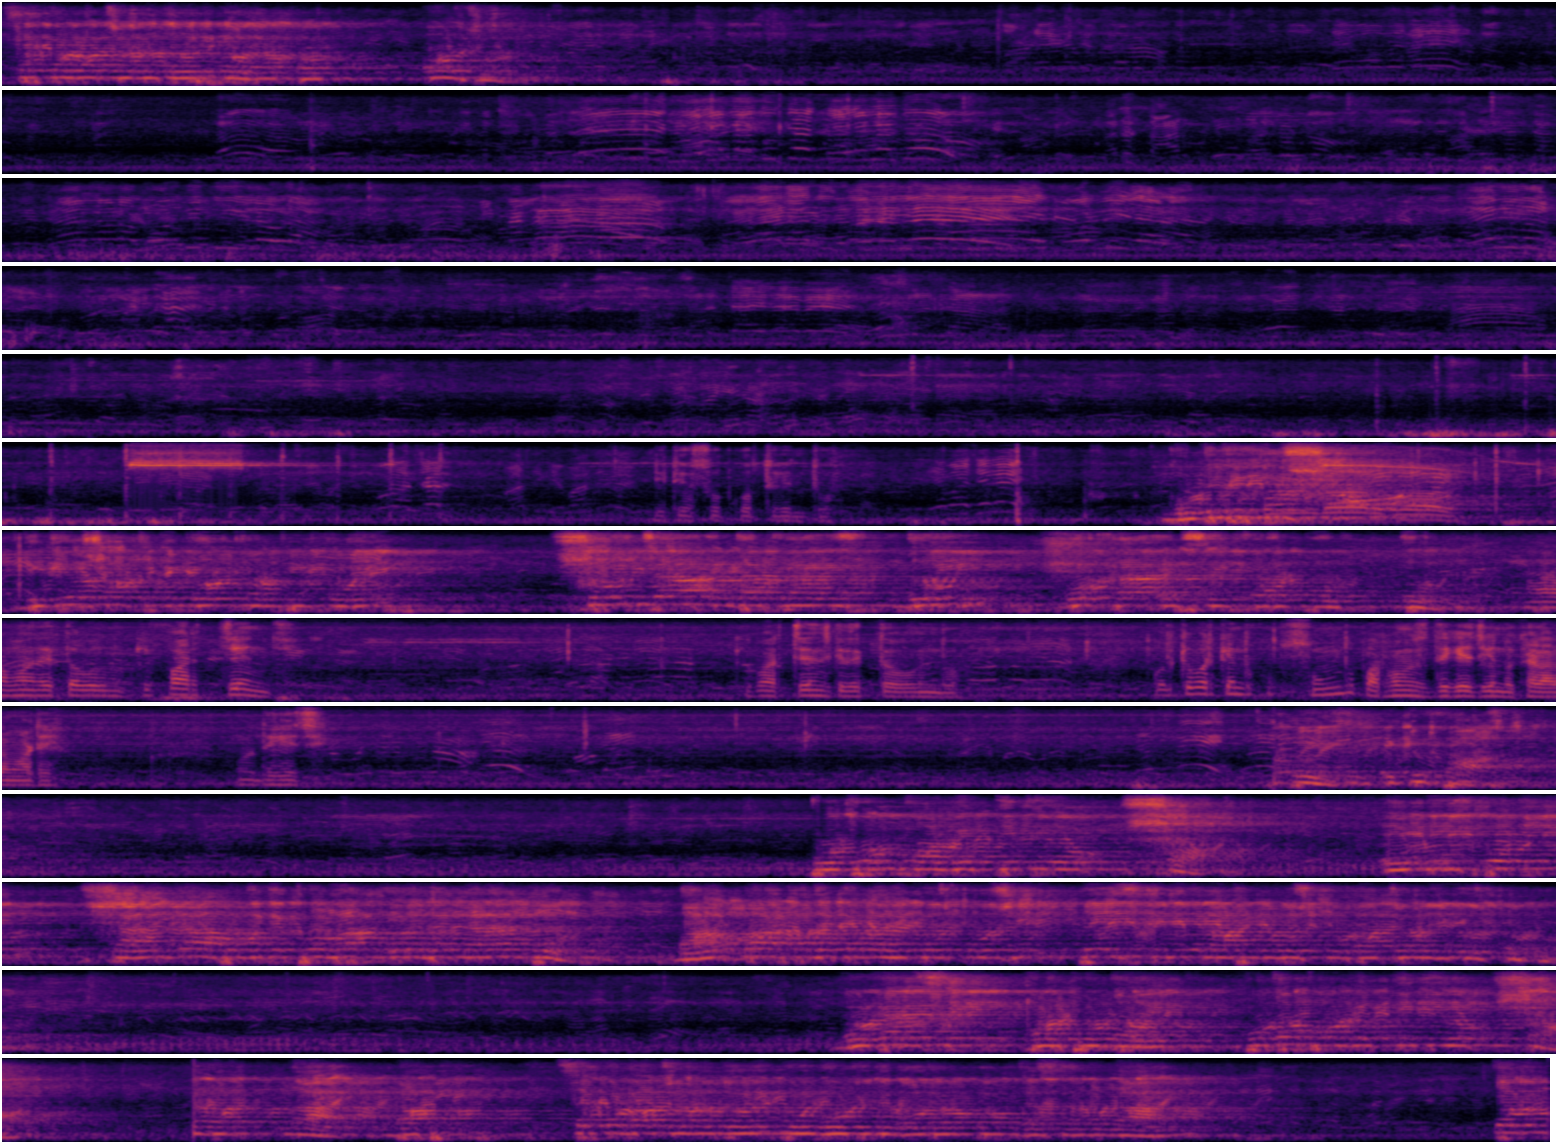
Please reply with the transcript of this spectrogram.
পুরী সেপ্টেম্বর জন্য তৈরি গোলরক্ষক অর্জুন। দ্বিতীয় শট করতে কিন্তু। গতিবিধ সুন্দর দ্বিতীয় শট থেকে গোল কমপ্লিট করে সুবিধা এন্টারপ্রাইজ দুই বোখা এফসি খড়গপুর দুই। আমরা মনে দেখতে পাবো কিপার চেঞ্জ কিপার চেঞ্জকে দেখতে পাবো কিন্তু গোলকিপার কিন্তু খুব সুন্দর পারফরমেন্স দেখেছি কিন্তু খেলার মাঠে। আমরা দেখেছি। একটু ফাস্ট প্রথম পর্বের তৃতীয় শট। এমনি স্পোর্টিং শালিকা অপরদিকে প্রভাত ইলেভেন নারায়ণপুর। বারংবার আপনাদেরকে আমরা রিকোয়েস্ট করছি। প্লিজ স্ক্রিনে মাঠে বসে করবার জন্য রিকোয়েস্ট করব গোলকার শ্রী খড়পুর দলের প্রথম পর্বের তৃতীয় শট। বাপি। সেপ্টেম্বর জন্য তৈরি পরিবর্তিত গোলরক্ষক jersey number nine Tarun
